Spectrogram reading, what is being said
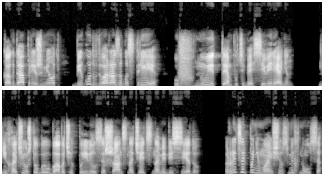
«Когда прижмет, бегут в два раза быстрее, Уф, ну и темп у тебя, северянин. Не хочу, чтобы у бабочек появился шанс начать с нами беседу. Рыцарь, понимающе усмехнулся,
